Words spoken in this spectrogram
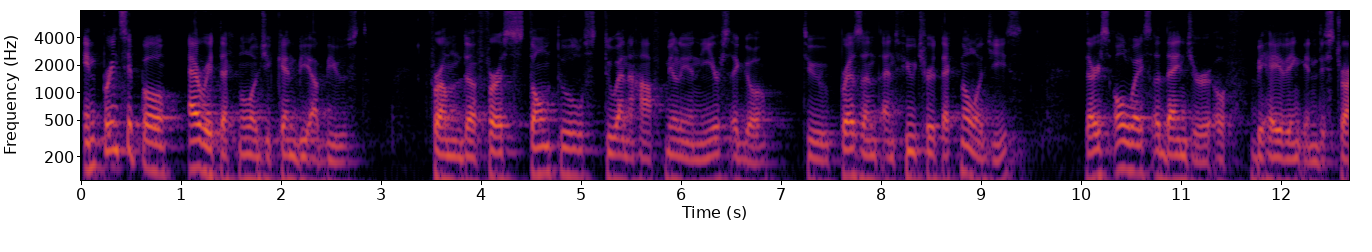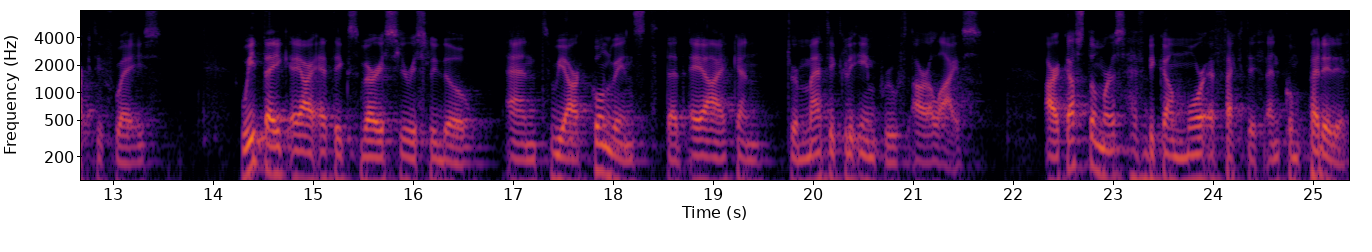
In principle, every technology can be abused, from the first stone tools two and a half million years ago to present and future technologies, there is always a danger of behaving in destructive ways. We take AI ethics very seriously though, and we are convinced that AI can dramatically improve our lives. Our customers have become more effective and competitive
